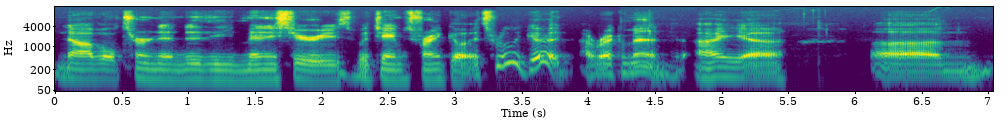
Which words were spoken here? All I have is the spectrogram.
novel turned into the miniseries with James Franco. It's really good. I recommend. I uh, um,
